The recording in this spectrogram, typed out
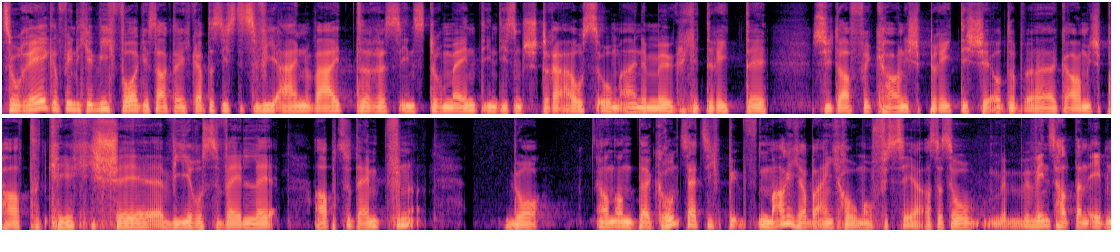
zur Regel finde ich, wie ich vorher gesagt habe, ich glaube, das ist jetzt wie ein weiteres Instrument in diesem Strauß, um eine mögliche dritte südafrikanisch-britische oder äh, garmisch-partenkirchische äh, Viruswelle abzudämpfen. Ja, Und, und äh, grundsätzlich mag ich aber eigentlich Homeoffice sehr. Also so, wenn es halt dann eben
